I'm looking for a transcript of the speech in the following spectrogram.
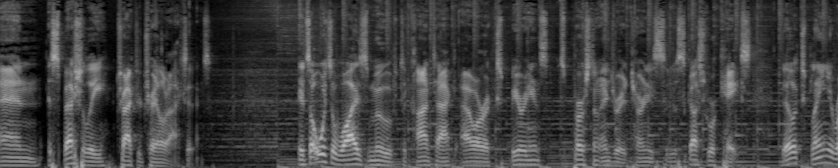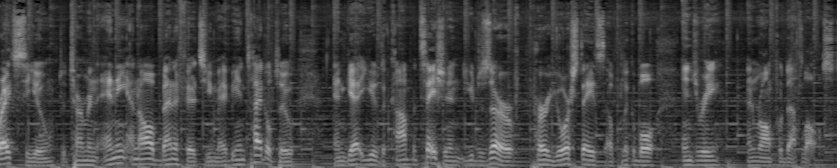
and especially tractor trailer accidents. It's always a wise move to contact our experienced personal injury attorneys to discuss your case. They'll explain your rights to you, determine any and all benefits you may be entitled to, and get you the compensation you deserve per your state's applicable injury and wrongful death laws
